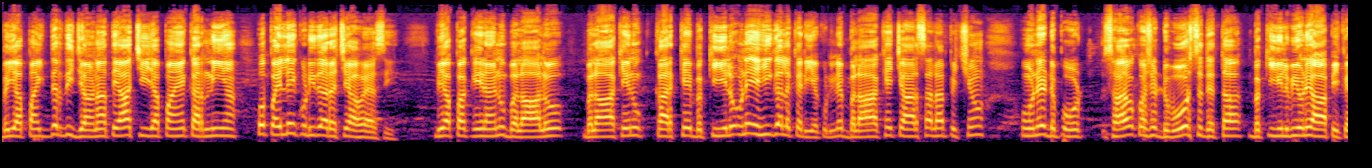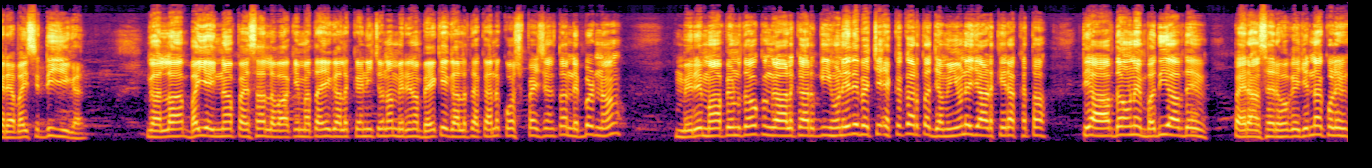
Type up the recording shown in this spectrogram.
ਬਈ ਆਪਾਂ ਇੱਧਰ ਦੀ ਜਾਣਾ ਤੇ ਆਹ ਚੀਜ਼ ਆਪਾਂ ਐ ਕਰਨੀ ਆ ਉਹ ਪਹਿਲੇ ਹੀ ਕੁੜੀ ਦਾ ਰਚਿਆ ਹੋਇਆ ਸੀ। ਵੀ ਆਪਾਂ ਕਿਹੜਾ ਇਹਨੂੰ ਬੁਲਾ ਲਓ, ਬੁਲਾ ਕੇ ਇਹਨੂੰ ਕਰਕੇ ਵਕੀਲ, ਉਹਨੇ ਇਹੀ ਗੱਲ ਕਰੀ ਆ ਕੁੜੀ ਨੇ, ਬੁਲਾ ਕੇ 4 ਸਾਲਾਂ ਪਿੱਛੋਂ ਉਹਨੇ ਡਿਪੋਰਟ ਸਾਰਾ ਕੁਝ ਡਿਵੋਰਸ ਦਿੱਤਾ, ਵਕੀਲ ਵੀ ਉਹਨੇ ਆਪ ਹੀ ਕਰਿਆ ਬਾਈ, ਸਿੱਧੀ ਜੀ ਗੱਲ। ਗੱਲ ਆ, ਬਾਈ ਇੰਨਾ ਪੈਸਾ ਲਵਾ ਕੇ ਮੈਂ ਤਾਂ ਇਹ ਗੱਲ ਕਹਿਣੀ ਚਾਹੁੰਦਾ, ਮੇਰੇ ਨਾਲ ਬਹਿ ਕੇ ਗੱਲ ਤਾਂ ਕਰਨ, ਕੁਛ ਪੈਸਿਆਂ 'ਚ ਤਾਂ ਨਿਬੜਨਾ। ਮੇਰੇ ਮਾਪਿਆਂ ਨੂੰ ਤਾਂ ਉਹ ਕੰਗਾਲ ਕਰ ਗਈ, ਹੁਣ ਇਹਦੇ ਵਿੱਚ ਇੱਕ ਘਰ ਤਾਂ ਜਮੀ ਉਹਨੇ ਜਾੜ ਕੇ ਰੱਖਤਾ, ਤੇ ਆਪਦਾ ਉਹਨੇ ਵਧੀਆ ਆਪਦੇ ਪੈਰਾਂ ਸਿਰ ਹੋ ਗਏ, ਜਿਨ੍ਹਾਂ ਕੋਲੇ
